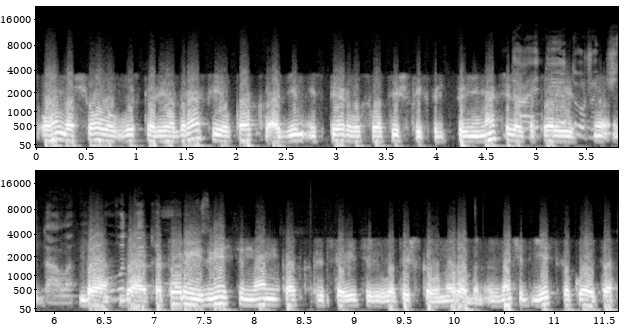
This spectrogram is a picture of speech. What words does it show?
Он вошел в историографию как один из первых латышских предпринимателей, да, который, э, да, вот да, который известен нам как представитель латышского народа. Значит, есть какое-то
